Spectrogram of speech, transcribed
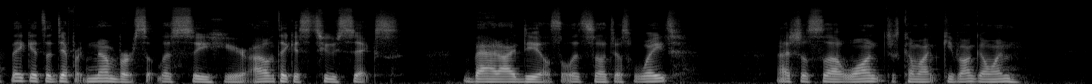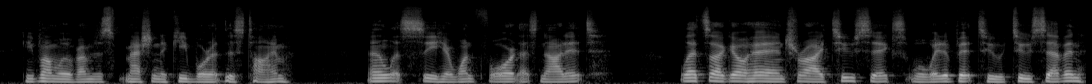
think it's a different number. So let's see here. I don't think it's 2-6. Bad idea. So let's uh, just wait. That's just uh, one. Just come on. Keep on going. Keep on moving. I'm just mashing the keyboard at this time. And let's see here, 1 4, that's not it. Let's uh, go ahead and try 2 6. We'll wait a bit to 2 7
